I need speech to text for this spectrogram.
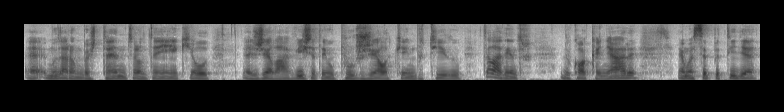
uh, mudaram bastante, não têm aquele eh, gel à vista, tem o puro gel que é embutido, que está lá dentro do calcanhar. É uma sapatilha,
